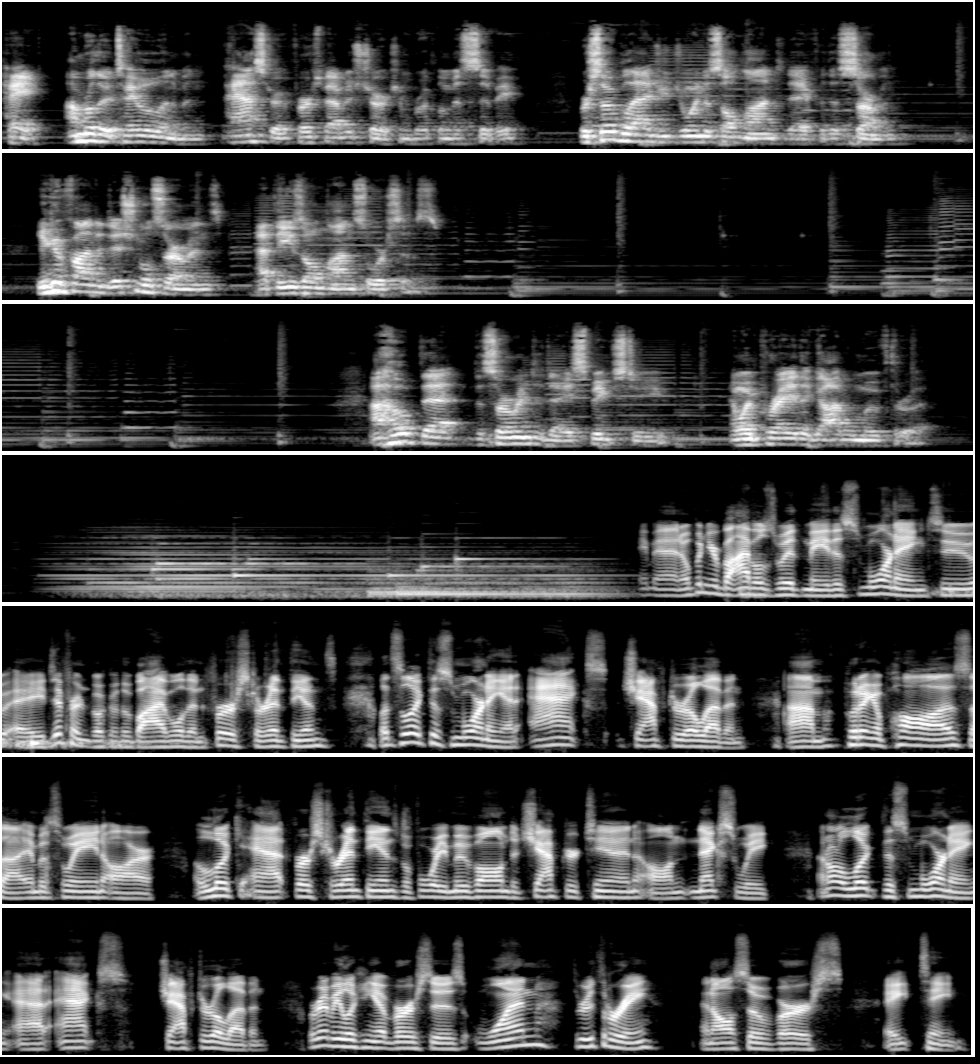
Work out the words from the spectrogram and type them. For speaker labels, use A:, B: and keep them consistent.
A: Hey, I'm Brother Taylor Lindemann, pastor at First Baptist Church in Brooklyn, Mississippi. We're so glad you joined us online today for this sermon. You can find additional sermons at these online sources. I hope that the sermon today speaks to you, and we pray that God will move through it.
B: Open your Bibles with me this morning to a different book of the Bible than First Corinthians. Let's look this morning at Acts chapter 11. I'm putting a pause uh, in between our look at First Corinthians before we move on to chapter 10 on next week. I want to look this morning at Acts chapter 11. We're going to be looking at verses 1 through 3 and also verse 18.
